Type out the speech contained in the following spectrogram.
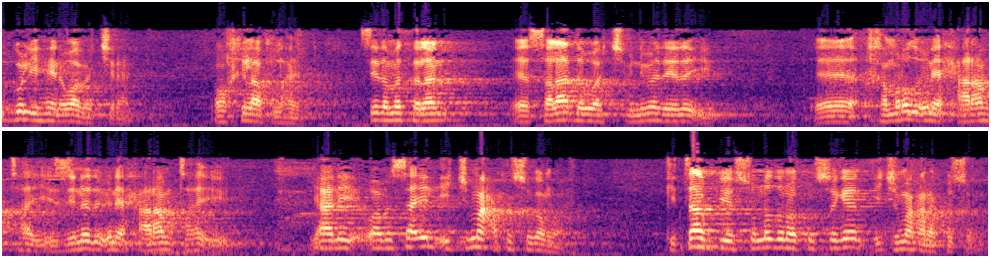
ogol yahayna waaba jiraan oon khilaaf lahayn sida maalan salaadda waajibnimadeeda iyo khamradu inay xaaraam tahay iyo zinadu inay xaaraam tahay iyo yaani waa masaa'il ijmac ku sugan waay. Kitaabka iyo sunnaduna ku sugeen ijmacna ku sugan.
